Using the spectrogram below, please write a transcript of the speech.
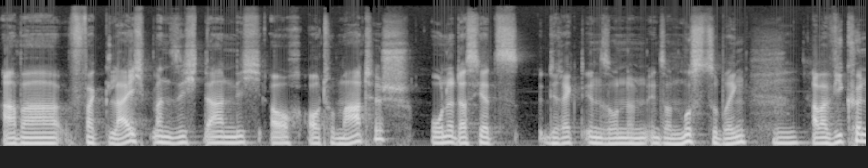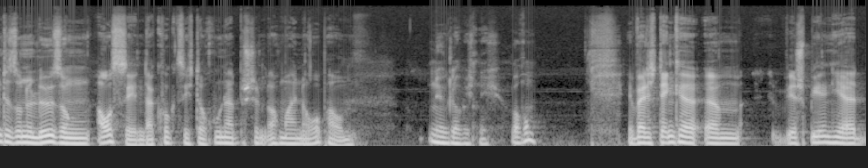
Aber vergleicht man sich da nicht auch automatisch, ohne das jetzt direkt in so, einem, in so einen Muss zu bringen? Aber wie könnte so eine Lösung aussehen? Da guckt sich doch Runert bestimmt auch mal in Europa um. Nee, glaube ich nicht. Warum? Ja, weil ich denke, ähm, wir spielen hier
